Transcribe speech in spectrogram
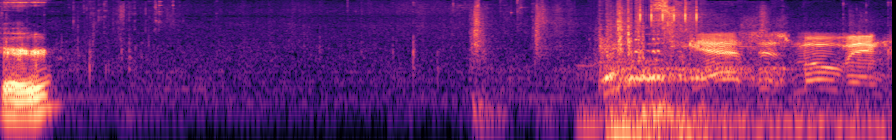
Here. Gas is moving.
